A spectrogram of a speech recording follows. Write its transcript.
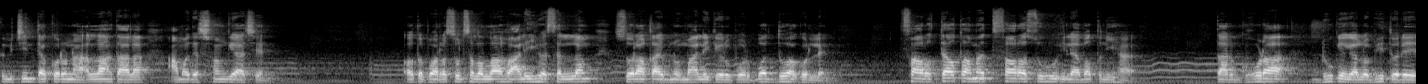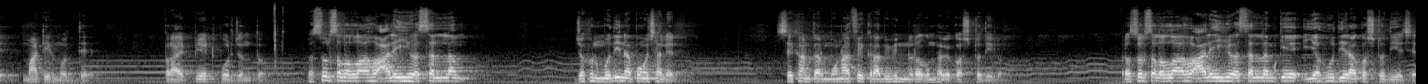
তুমি চিন্তা করো না, আল্লাহ তালা আমাদের সঙ্গে আছেন। অতপর রসুল সাল্লাহ আলী আসাল্লাম সোরাকা ইবনু মালিকের উপর বদুয়া করলেন। ফার তেতামত ফারসুহু ইলা বতনিহা। তার ঘোড়া ঢুকে গেল ভিতরে মাটির মধ্যে, প্রায় পেট পর্যন্ত। রসুল সাল্লাহ আলী আসাল্লাম যখন মদিনা পৌঁছালেন, সেখানকার মোনাফিকরা বিভিন্ন রকমভাবে কষ্ট দিল। রসুল সাল্লাহ আলিহি আসাল্লামকে ইয়াহুদিরা কষ্ট দিয়েছে।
